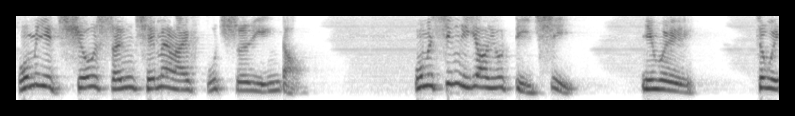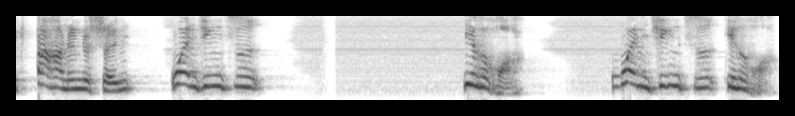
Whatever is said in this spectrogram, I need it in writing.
我们也求神前面来扶持引导。我们心里要有底气，因为这位大能的神。万军之耶和华，万军之耶和华，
